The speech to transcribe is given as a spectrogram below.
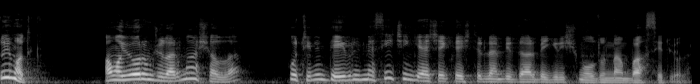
duymadık. Ama yorumcular maşallah Putin'in devrilmesi için gerçekleştirilen bir darbe girişimi olduğundan bahsediyorlar.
